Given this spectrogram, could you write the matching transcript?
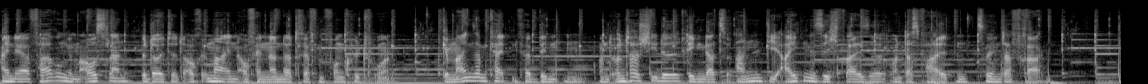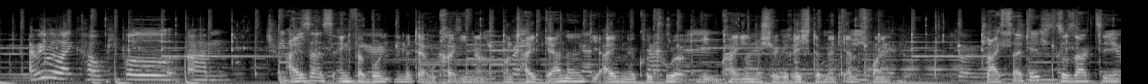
Eine Erfahrung im Ausland bedeutet auch immer ein Aufeinandertreffen von Kulturen. Gemeinsamkeiten verbinden und Unterschiede regen dazu an, die eigene Sichtweise und das Verhalten zu hinterfragen. Alsa ist eng verbunden mit der Ukraine und teilt gerne die eigene Kultur wie ukrainische Gerichte mit ihren Freunden. Gleichzeitig, so sagt sie,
